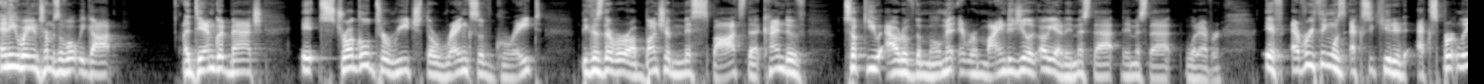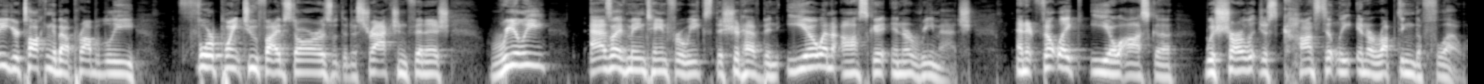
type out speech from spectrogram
Anyway, in terms of what we got, a damn good match. It struggled to reach the ranks of great because there were a bunch of missed spots that kind of took you out of the moment. It reminded you, like, oh, yeah, they missed that, they missed that, whatever. If everything was executed expertly, you're talking about probably 4.25 stars with the distraction finish. Really, as I've maintained for weeks, this should have been Iyo and Asuka in a rematch. And it felt like Iyo Asuka with Charlotte just constantly interrupting the flow.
